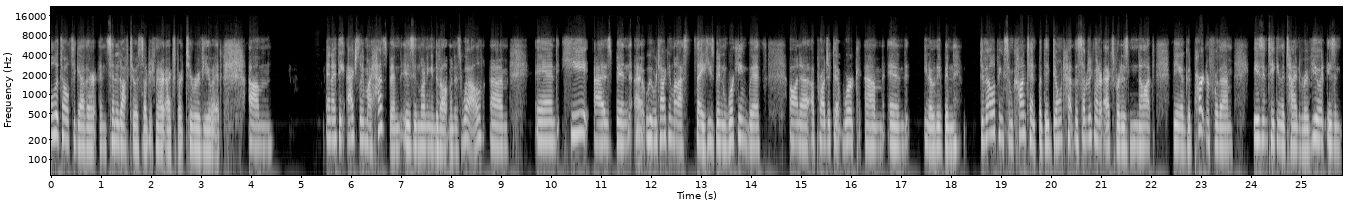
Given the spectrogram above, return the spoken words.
pull it all together and send it off to a subject matter expert to review it. Um, and I think actually my husband is in learning and development as well. Um, and he has been uh, we were talking last night he's been working with on a, a project at work um, and you know they've been developing some content but they don't have the subject matter expert is not being a good partner for them isn't taking the time to review it isn't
